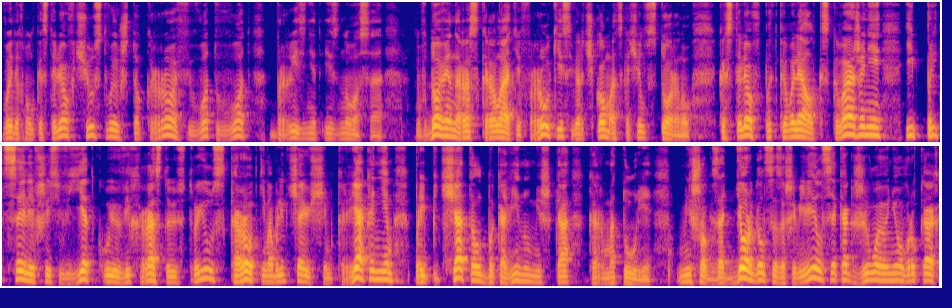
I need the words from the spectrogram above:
Выдохнул Костылев, чувствуя, что кровь вот-вот брызнет из носа. Вдовин, раскрылатив руки, сверчком отскочил в сторону. Костылев подковылял к скважине и, прицелившись в едкую вихрастую струю, с коротким облегчающим кряканьем припечатал боковину мешка к арматуре. Мешок задергался, зашевелился, как живой у него в руках,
